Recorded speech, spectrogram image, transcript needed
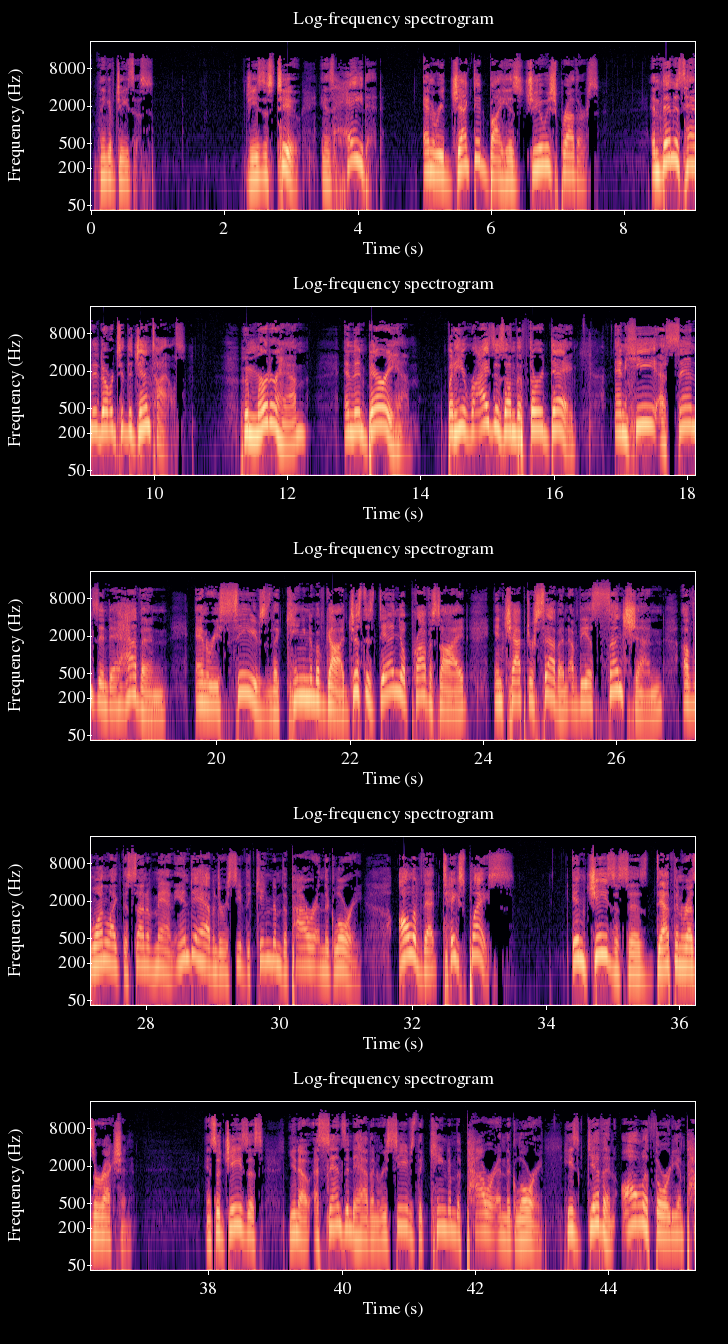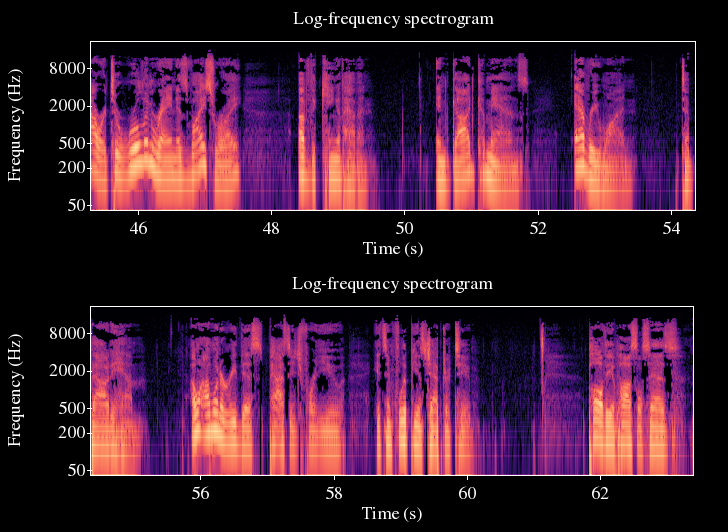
Think of Jesus. Jesus, too, is hated and rejected by his Jewish brothers, and then is handed over to the Gentiles, who murder him and then bury him. But he rises on the third day, and he ascends into heaven and receives the kingdom of God, just as Daniel prophesied in chapter 7 of the ascension of one like the Son of Man into heaven to receive the kingdom, the power, and the glory. All of that takes place in Jesus' death and resurrection. And so Jesus, you know, ascends into heaven, receives the kingdom, the power, and the glory. He's given all authority and power to rule and reign as viceroy of the King of heaven and God commands everyone to bow to him. I, w- I want to read this passage for you. It's in Philippians chapter 2. Paul the Apostle says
